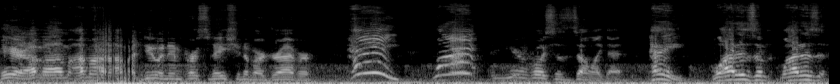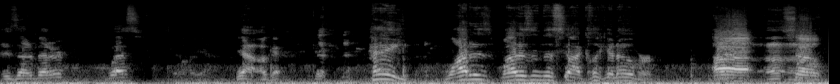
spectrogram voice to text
here I'm I'm I'm gonna, I'm gonna do an impersonation of our driver. Hey, what? Your voice doesn't sound like that. Hey, why doesn't why does? Is that a better, Wes? Oh, yeah. Yeah, okay. hey, why does why doesn't this start clicking over? Uh, Uh-oh. so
